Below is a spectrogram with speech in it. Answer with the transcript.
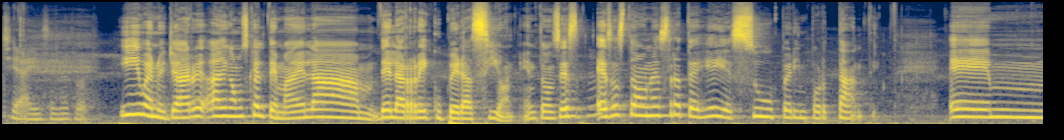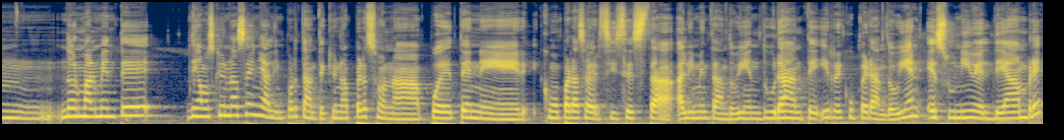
Sí, ahí es el error. Y bueno, ya ah, digamos que el tema de la, de la recuperación. Entonces, esa es toda una estrategia y es súper importante. Em, normalmente digamos que una señal importante que una persona puede tener como para saber si se está alimentando bien durante y recuperando bien es su nivel de hambre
